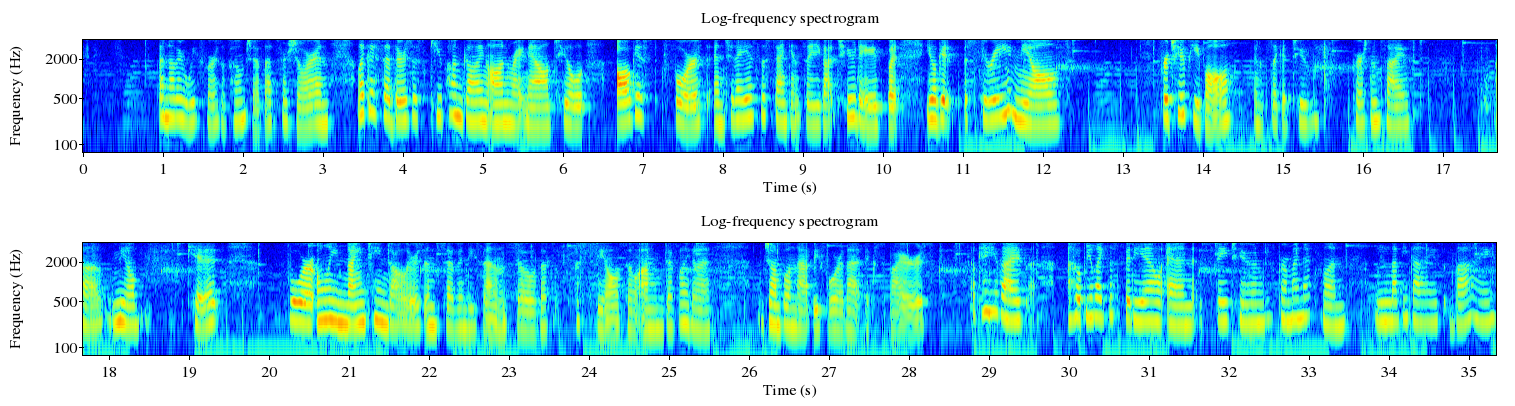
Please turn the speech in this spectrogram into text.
another week's worth of Home Chef, that's for sure. And like I said, there's this coupon going on right now till August 4th, and today is the 2nd, so you got two days, but you'll get three meals for two people, and it's like a two-person sized uh, meal kit for only $19.70, so that's a steal, so I'm definitely gonna jump on that before that expires. Okay, you guys, I hope you like this video and stay tuned for my next one. Love you guys. Bye.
